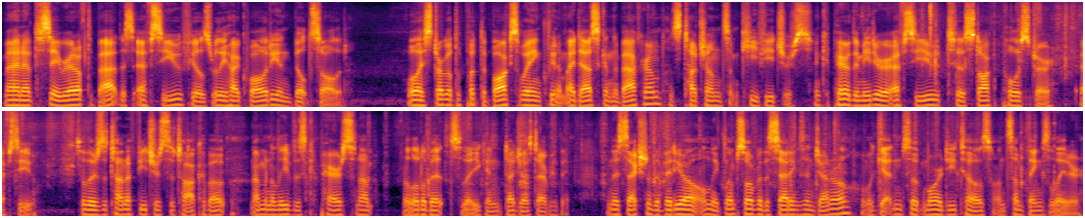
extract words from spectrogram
Man, I have to say right off the bat, this FCU feels really high quality and built solid. While I struggle to put the box away and clean up my desk in the background, let's touch on some key features and compare the Meteor FCU to stock Polarstar FCU. So there's a ton of features to talk about. I'm going to leave this comparison up for a little bit so that you can digest everything. In this section of the video, I'll only glimpse over the settings in general, we'll get into more details on some things later.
